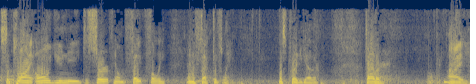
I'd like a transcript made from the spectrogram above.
supply all you need to serve Him faithfully and effectively. Let's pray together. Father, I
